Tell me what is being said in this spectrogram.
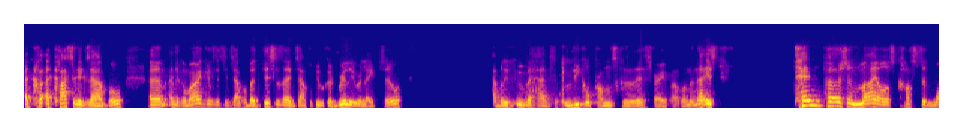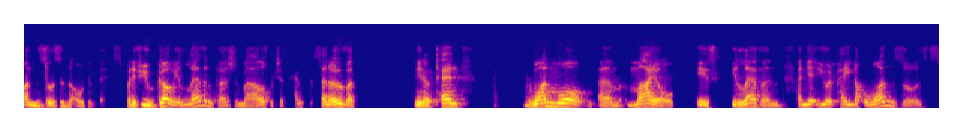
A, a classic example, um, and the Gemara gives this example, but this is an example people could really relate to. I believe Uber had legal problems because of this very problem, and that is 10 Persian miles costed one zuz in the olden days. But if you go 11 Persian miles, which is 10% over, you know, 10, one more um, mile is 11, and yet you would pay not one zuz,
